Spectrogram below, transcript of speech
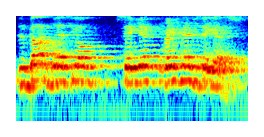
Does God bless y'all? Say yes. Raise your hand and say yes.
